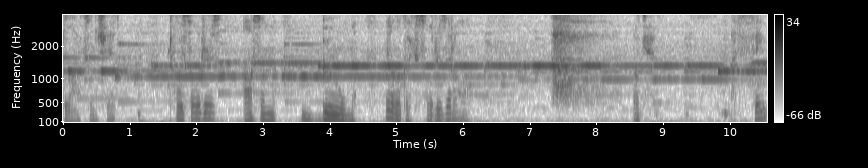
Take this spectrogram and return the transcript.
Blocks and shit. Toy soldiers, awesome, boom. They don't look like soldiers at all. okay. I think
